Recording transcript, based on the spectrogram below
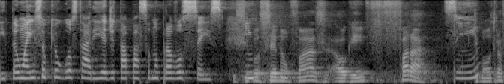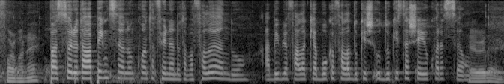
Então é isso que eu gostaria de estar tá passando para vocês. E se você não faz, alguém fará. Sim. De uma outra forma, né? Pastor, eu estava pensando enquanto a Fernanda estava falando, a Bíblia fala que a boca fala do que, do que está cheio o coração. É verdade.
